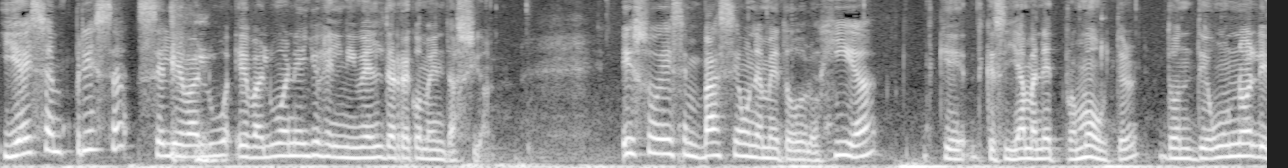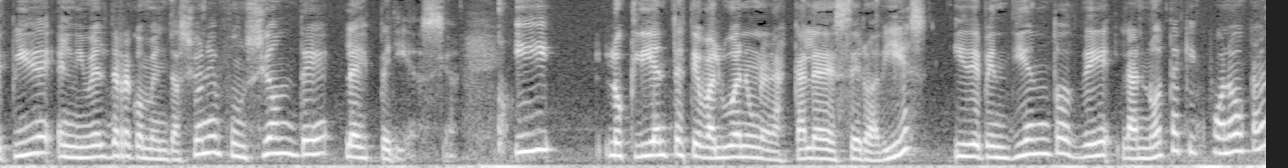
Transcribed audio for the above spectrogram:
Y a esa empresa se le evalúa, evalúan ellos el nivel de recomendación. Eso es en base a una metodología que, que se llama Net Promoter, donde uno le pide el nivel de recomendación en función de la experiencia. Y los clientes te evalúan en una escala de 0 a 10 y dependiendo de la nota que colocan,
